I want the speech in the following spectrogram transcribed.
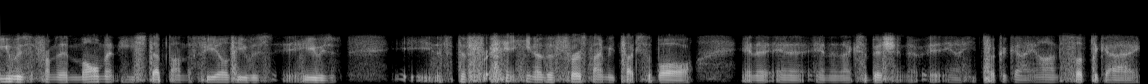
he was from the moment he stepped on the field, he was he was the, the you know the first time he touched the ball in a in, a, in an exhibition, you know he took a guy on, slipped a guy,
